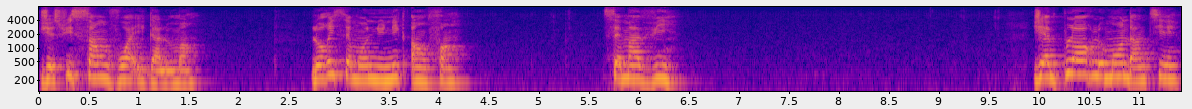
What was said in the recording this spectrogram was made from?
Je suis sans voix également. Laurie, c'est mon unique enfant. C'est ma vie. J'implore le monde entier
